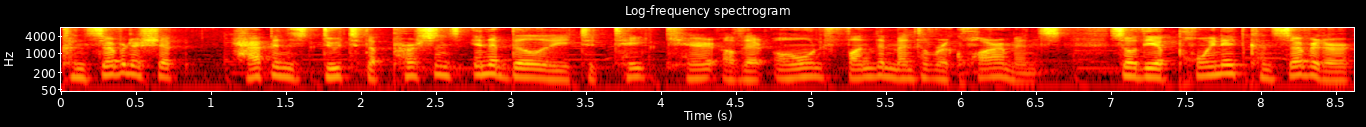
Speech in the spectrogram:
conservatorship happens due to the person's inability to take care of their own fundamental requirements, so the appointed conservator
